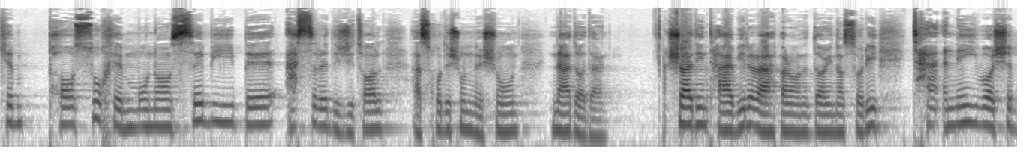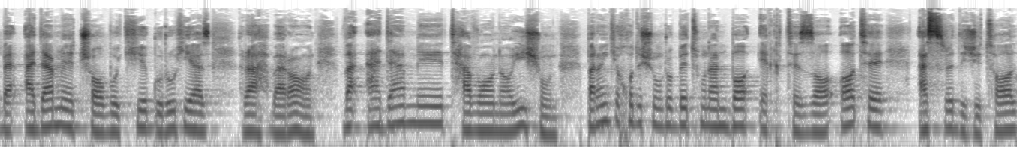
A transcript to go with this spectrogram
که پاسخ مناسبی به عصر دیجیتال از خودشون نشون ندادن. شاید این تعبیر رهبران دایناسوری تعنی باشه به عدم چابکی گروهی از رهبران و عدم تواناییشون برای اینکه خودشون رو بتونن با اقتضاعات عصر دیجیتال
